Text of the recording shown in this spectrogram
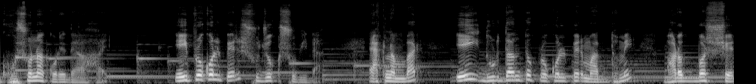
ঘোষণা করে দেওয়া হয়। এই প্রকল্পের সুযোগ সুবিধা। এক নম্বর, এই দুর্দান্ত প্রকল্পের মাধ্যমে ভারতবর্ষের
